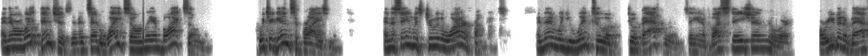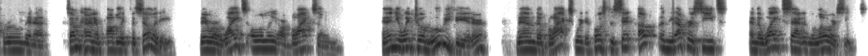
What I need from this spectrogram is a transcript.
and there were white benches, and it said whites only and blacks only, which again surprised me. And the same was true of the water fountains. And then when you went to a to a bathroom, say in a bus station or or even a bathroom in a some kind of public facility, there were whites only or blacks only. And then you went to a movie theater, then the blacks were supposed to sit up in the upper seats and the whites sat in the lower seats.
